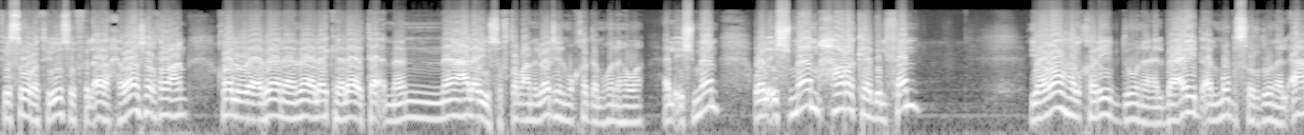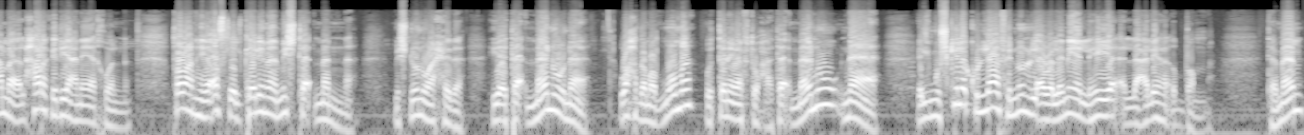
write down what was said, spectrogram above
في سورة يوسف في الآية 11 طبعا قالوا يا أبانا ما لك لا تأمنا على يوسف. طبعا الوجه المقدم هنا هو الإشمام والإشمام حركة بالفم يراها القريب دون البعيد المبصر دون الأعمى. الحركة دي يعني إيه يا إخواننا؟ طبعا هي أصل الكلمة مش تأمنا مش نون واحدة هي تأمننا واحدة مضمومة والتانية مفتوحة تأمننا المشكلة كلها في النون الأولانية اللي هي اللي عليها الضمة تمام؟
